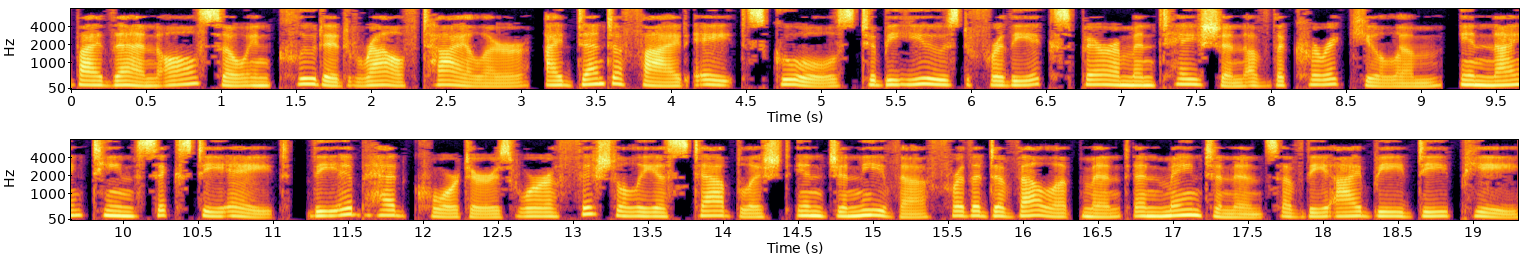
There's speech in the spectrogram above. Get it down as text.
by then also included Ralph Tyler, identified eight schools to be used for the experimentation of the curriculum. In 1968, the IB headquarters were officially established in Geneva for the development and maintenance of the IBDP.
